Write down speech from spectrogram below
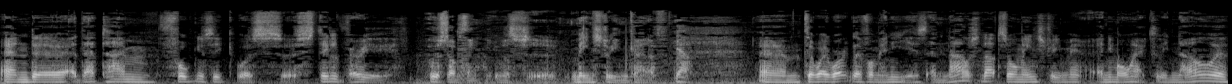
and uh, at that time, folk music was uh, still very it was something. It was uh, mainstream kind of. Yeah. Um, so I worked there for many years, and now it's not so mainstream uh, anymore. Actually, now uh,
